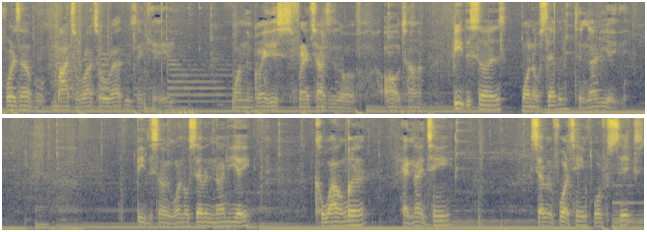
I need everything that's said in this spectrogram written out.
For example, my Toronto Raptors, aka one of the greatest franchises of all time, beat the Suns 107 to 98. Beat the Suns 107 to 98. Kawhi Leonard had 19, 7 to 14, 4 for 6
